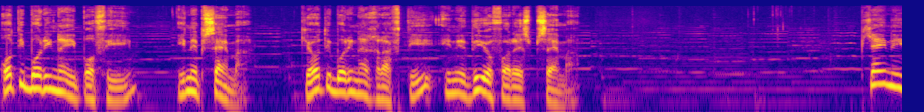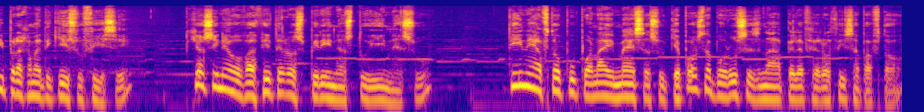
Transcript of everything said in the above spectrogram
Ό,τι μπορεί να υποθεί είναι ψέμα και ό,τι μπορεί να γραφτεί είναι δύο φορές ψέμα. Ποια είναι η πραγματική σου φύση; Ποιος είναι ο βαθύτερος πυρήνας του είναι σου, τι είναι αυτό που πονάει μέσα σου και πώς θα μπορούσες να απελευθερωθείς από αυτό;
